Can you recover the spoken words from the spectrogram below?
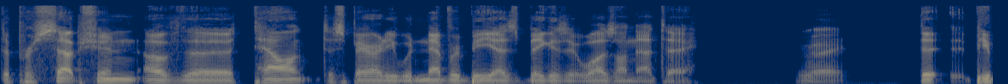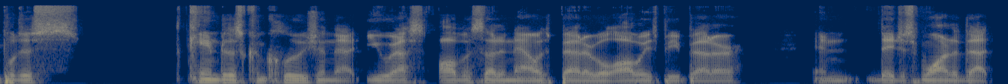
the perception of the talent disparity would never be as big as it was on that day. Right. The, people just came to this conclusion that US all of a sudden now is better, will always be better. And they just wanted that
